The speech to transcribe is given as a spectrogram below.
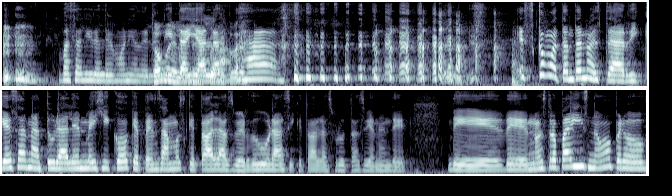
va a salir el demonio de Lolita y Ala. es como tanta nuestra riqueza natural en México que pensamos que todas las verduras y que todas las frutas vienen de, de, de nuestro país, ¿no? Pero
